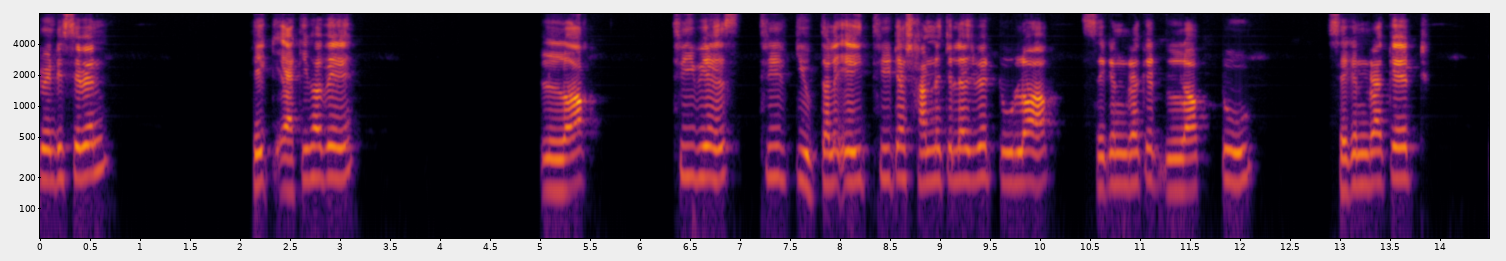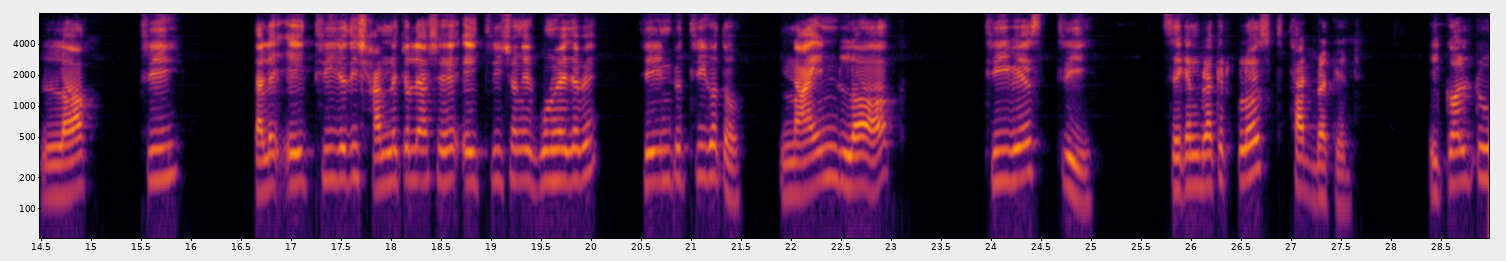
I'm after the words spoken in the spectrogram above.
টোয়েন্টি সেভেন ঠিক একইভাবে লক থ্রি বেস থ্রির কিউব, তাহলে এই থ্রিটা সামনে চলে আসবে two log, second bracket log two, second bracket log three, তাহলে এই থ্রি যদি সামনে চলে আসে, এই থ্রির সঙ্গে গুণ হয়ে যাবে, থ্রি ইন্টু থ্রি কত? Nine log three base three, second bracket close third bracket, equal to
